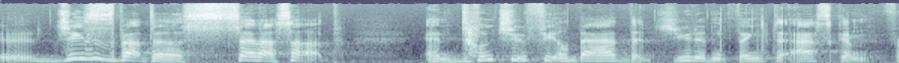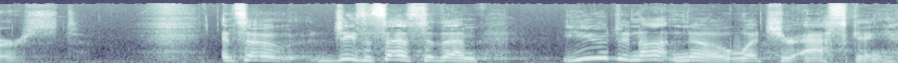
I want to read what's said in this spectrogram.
Uh, Jesus is about to set us up. And don't you feel bad that you didn't think to ask him first? And so Jesus says to them, You do not know what you're asking.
